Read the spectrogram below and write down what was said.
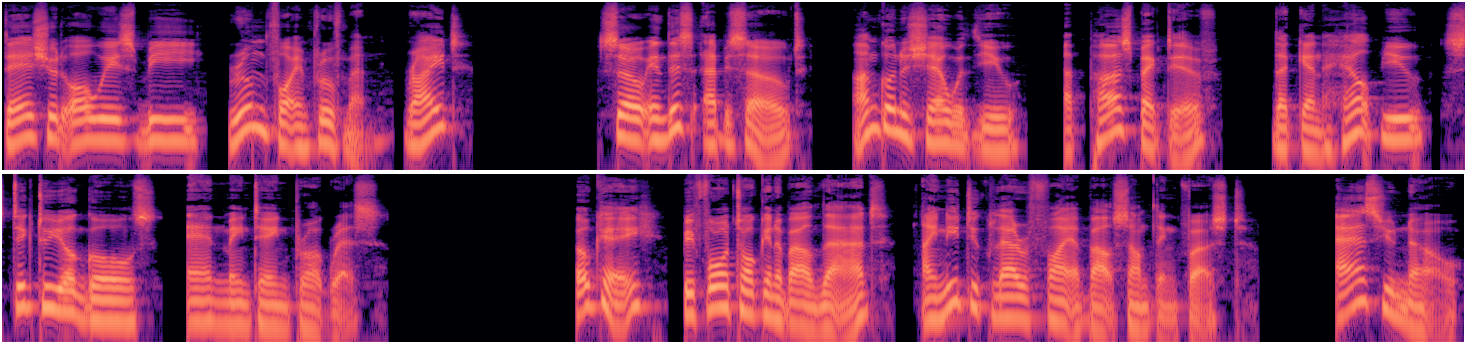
There should always be room for improvement, right? So, in this episode, I'm going to share with you a perspective that can help you stick to your goals and maintain progress. Okay, before talking about that, I need to clarify about something first. As you know,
